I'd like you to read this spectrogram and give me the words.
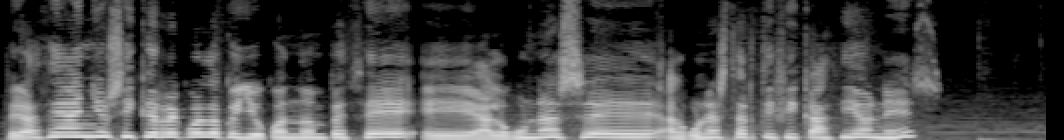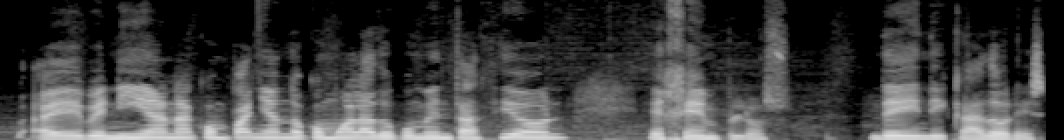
Pero hace años sí que recuerdo que yo cuando empecé eh, algunas, eh, algunas certificaciones eh, venían acompañando como a la documentación ejemplos de indicadores.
